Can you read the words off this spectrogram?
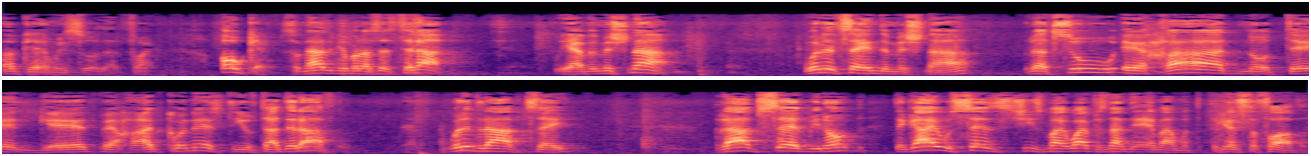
Okay, and we saw that. Fine. Okay, so now the Gemara says Tenan. We have a Mishnah. What did it say in the Mishnah? Ratzu echad noten get ve'echad kones tiyufta derav. What did Rab say? Rab said, we don't, the guy who says she's my wife is not the imam against the father.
